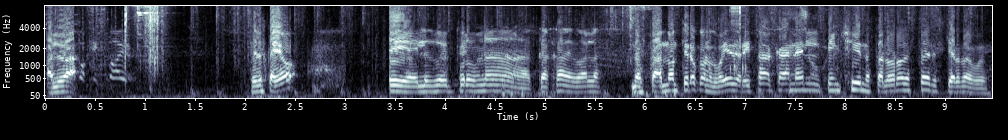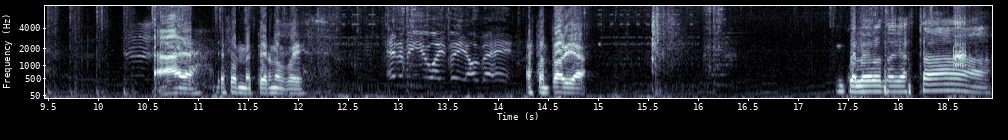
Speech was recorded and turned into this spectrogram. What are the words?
Fire. ¿Se les cayó? Sí, ahí les voy por una caja de balas. Nos está dando un tiro con los güeyes de ahorita acá en el pinche, donde está el oro de este de la izquierda, güey. Ah, ya, ya se metieron los güeyes. Están todavía. ¿En cuál hora ya está?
